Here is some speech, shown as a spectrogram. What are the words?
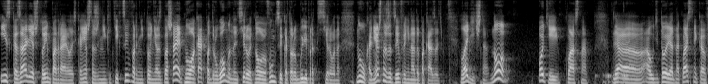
и сказали, что им понравилось. Конечно же, никаких цифр никто не разглашает, ну а как по-другому анонсировать новые функции, которые были протестированы? Ну, конечно же, цифры не надо показывать. Логично. Но Окей, классно. Для аудитории одноклассников,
